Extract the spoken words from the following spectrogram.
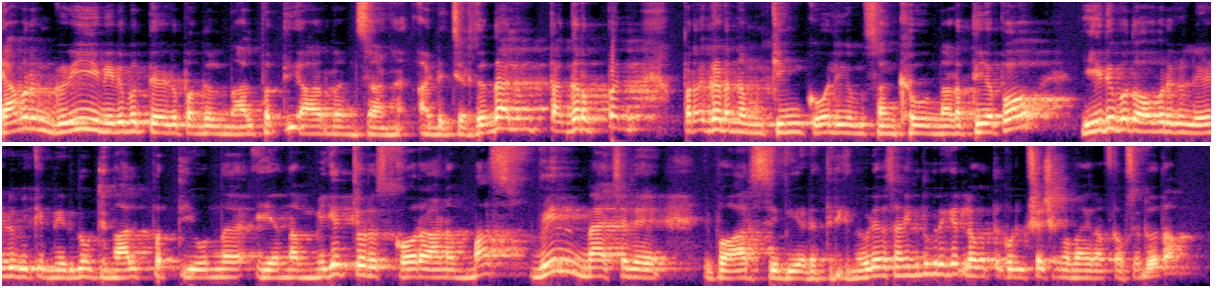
ക്യാമറൺ ഗ്രീൻ ഇരുപത്തിയേഴ് പന്തിൽ നാൽപ്പത്തി ആറ് റൺസാണ് അടിച്ചെടുത്തത്. എന്തായാലും തകർപ്പൻ പ്രകടനം കിങ് കോഹ്ലിയും സംഘവും നടത്തിയപ്പോൾ ഇരുപത് ഓവറുകളിൽ ഏഴ് വിക്കറ്റിന് ഇരുന്നൂറ്റി നാൽപ്പത്തി ഒന്ന് എന്ന മികച്ചൊരു സ്കോറാണ് മസ് വിൻ മാച്ചിലെ ഇപ്പോൾ ആർ സി ബി എടുത്തിരിക്കുന്നത്. ഇവിടെ അവസാനിക്കുന്നു. ക്രിക്കറ്റ് ലോകത്തെ കുടുംബ വിശേഷങ്ങളുമായി റഫറൻസ് എടുത്താം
